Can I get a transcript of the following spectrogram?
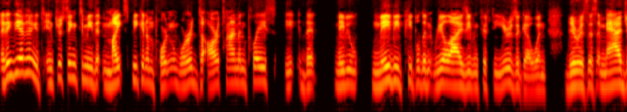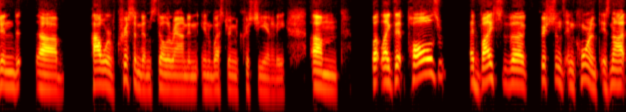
I think the other thing that's interesting to me that might speak an important word to our time and place that maybe maybe people didn't realize even 50 years ago when there is this imagined uh power of christendom still around in in western christianity. Um but like that paul's advice to the Christians in Corinth is not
